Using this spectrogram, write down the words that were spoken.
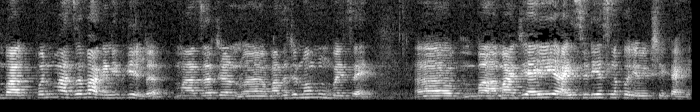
बालपण माझं बागणीत गेलं. माझा जन्म माझा जन्म मुंबईचा आहे. माझी आई आय सी डी एसला पर्यवेक्षक आहे.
